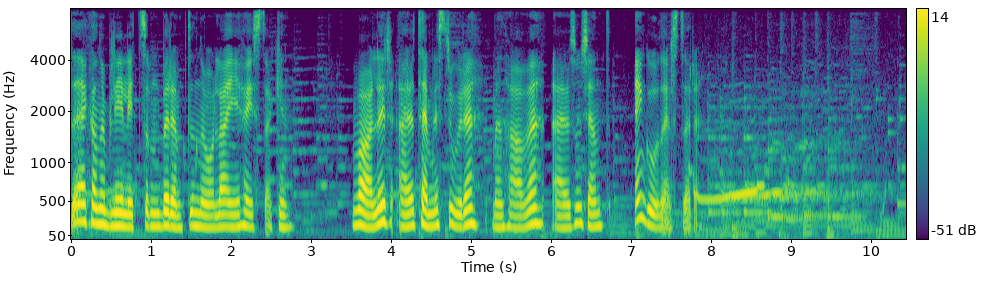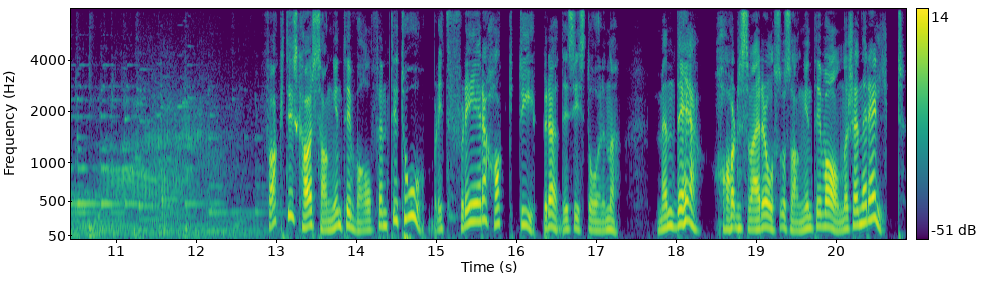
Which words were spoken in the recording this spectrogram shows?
det kan jo bli litt som den berømte nåla i høystakken. Hvaler er jo temmelig store, men havet er jo som kjent en god del større. Faktisk har sangen til Hval 52 blitt flere hakk dypere de siste årene. Men det har dessverre også sangen til hvalene generelt.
